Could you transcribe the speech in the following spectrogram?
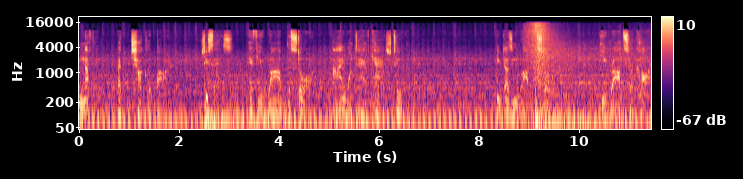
Nothing, a chocolate bar. She says, If you rob the store, I want to have cash too. He doesn't rob the store. He robs her car.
